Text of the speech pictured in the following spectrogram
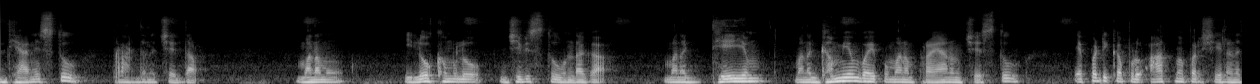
ధ్యానిస్తూ ప్రార్థన చేద్దాం. మనము ఈ లోకములో జీవిస్తూ ఉండగా మన ధ్యేయం మన గమ్యం వైపు మనం ప్రయాణం చేస్తూ ఎప్పటికప్పుడు ఆత్మ పరిశీలన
